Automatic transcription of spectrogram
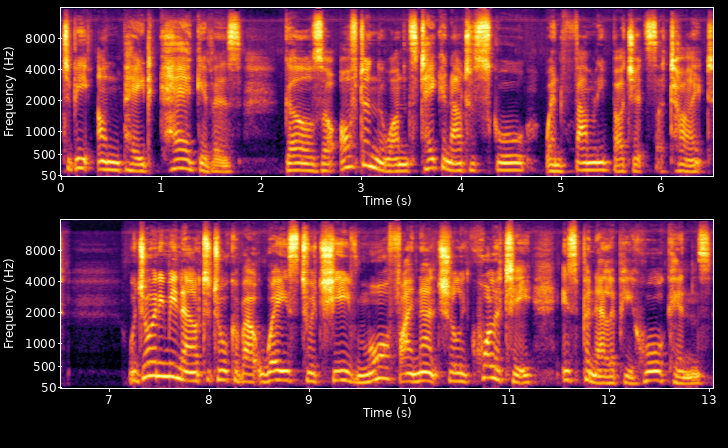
to be unpaid caregivers. Girls are often the ones taken out of school when family budgets are tight. Well, joining me now to talk about ways to achieve more financial equality is Penelope Hawkins.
